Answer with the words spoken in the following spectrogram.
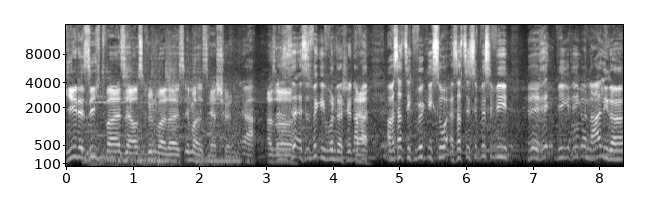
jede Sichtweise aus Grünwalder ist immer sehr schön. Ja, Also, es, ist, es ist wirklich wunderschön. Ja. Aber, aber es hat sich wirklich so, es hat sich so ein bisschen wie, Re- wie Regionalliga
